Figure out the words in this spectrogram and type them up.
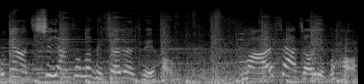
我跟你讲，吃洋葱都比摔断腿好，马儿下脚也不好。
